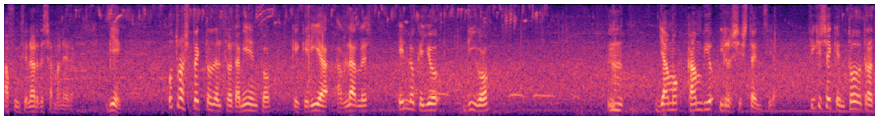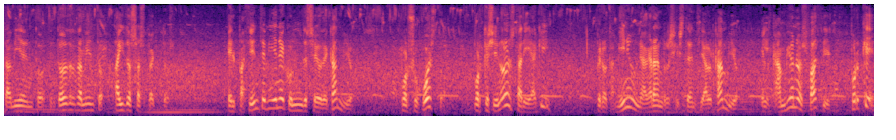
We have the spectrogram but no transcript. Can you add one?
a funcionar de esa manera. Bien, otro aspecto del tratamiento que quería hablarles es lo que yo digo, llamo cambio y resistencia. Fíjese que en todo tratamiento, en todo tratamiento hay dos aspectos. El paciente viene con un deseo de cambio, por supuesto, porque si no, no estaría aquí. Pero también hay una gran resistencia al cambio. El cambio no es fácil. ¿Por qué?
